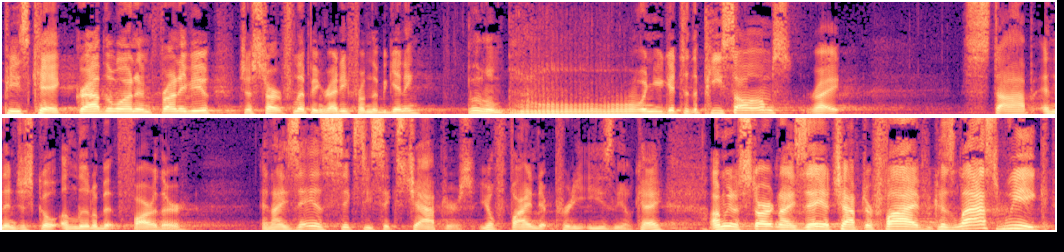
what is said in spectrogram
Piece cake. Grab the one in front of you. Just start flipping. Ready? From the beginning? Boom. When you get to the P Psalms, right? Stop and then just go a little bit farther and Isaiah's 66 chapters. You'll find it pretty easily, okay? I'm going to start in Isaiah chapter 5 because last week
